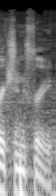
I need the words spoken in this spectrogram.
friction free.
